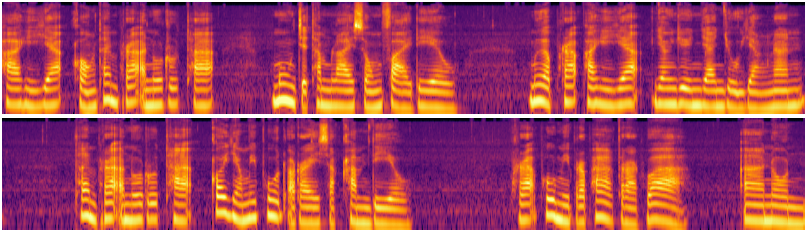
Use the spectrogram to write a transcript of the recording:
พาหิยะของท่านพระอนุรุทธะ มุ่งจะทำลายสงฝ่ายเดียว เมื่อพระพาหิยะยังยืนยันอยู่อย่างนั้น ท่านพระอนุรุทธะ ก็ยังไม่พูดอะไรสักคำเดียว พระผู้มีพระภาคตรัสว่า อานนท์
